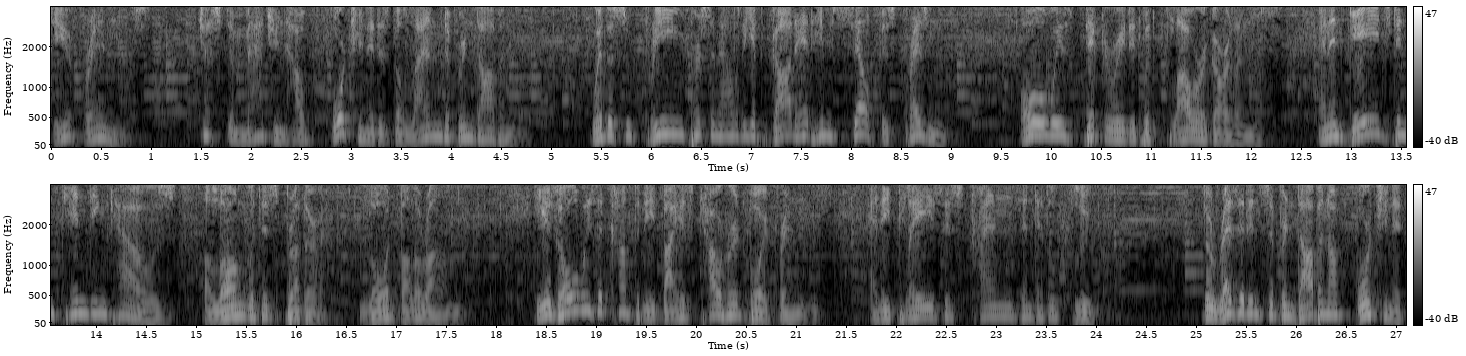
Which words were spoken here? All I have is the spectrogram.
Dear friends, just imagine how fortunate is the land of Vrindavan, where the Supreme Personality of Godhead Himself is present, always decorated with flower garlands, and engaged in tending cows, along with his brother, Lord Balaram. He is always accompanied by his cowherd boyfriends, and he plays his transcendental flute. The residents of Vrindavan are fortunate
